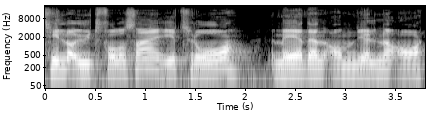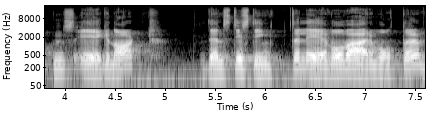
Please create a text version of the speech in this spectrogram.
Til å utfolde seg i tråd med den angjeldende artens egenart, dens distinkte leve- og væremåte,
